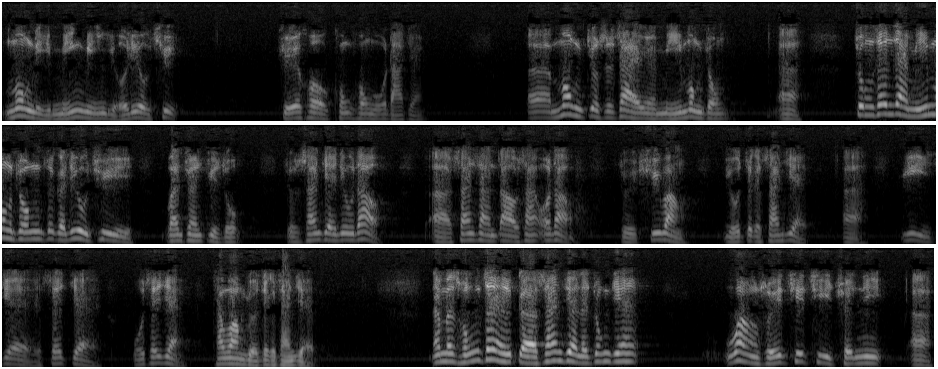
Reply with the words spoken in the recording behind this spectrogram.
梦里明明有六趣，绝后空空无大见。呃，梦就是在迷梦中，啊，众生在迷梦中，这个六趣完全具足，就是三界六道，啊，三善道、三恶道，就希望有这个三界，啊，欲界、色界、无色界，他望有这个三界。那么从这个三界的中间，望随七气存立，啊。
